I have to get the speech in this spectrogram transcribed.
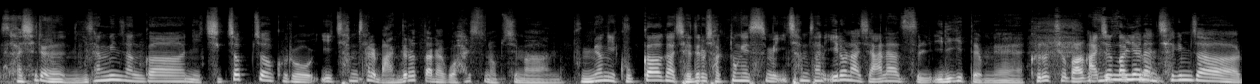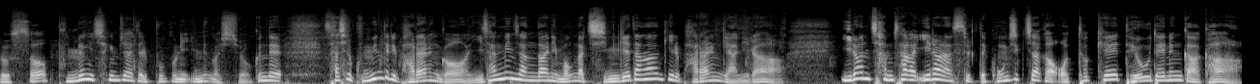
사실은 이상민 장관이 직접적으로 이 참사를 만들었다라고 할 수는 없지만 분명히 국가가 제대로 작동했으면 이 참사는 일어나지 않았을 일이기 때문에 그렇죠. 안전 관련한 책임자로서 분명히 책임져야 될 부분이 있는 것이죠. 근데 사실 국민들이 바라는 건 이상민 장관이 뭔가 징계당하기를 바라는 게 아니라 이런 참사가 일어났을 때 공직자가 어떻게 대우되는가가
